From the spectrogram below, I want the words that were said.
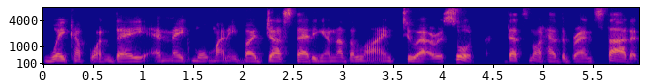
wake up one day and make more money by just adding another line to our assortment. That's not how the brand started.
